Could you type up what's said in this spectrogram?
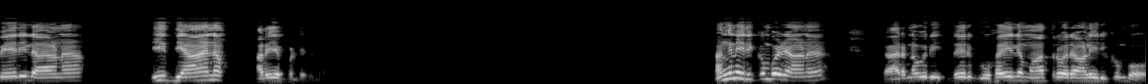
പേരിലാണ് ഈ ധ്യാനം അറിയപ്പെട്ടിരുന്നത്. അങ്ങനെ ഇരിക്കുമ്പോഴാണ് കാരണം ഒരു ഇതൊരു ഗുഹയിൽ മാത്രം ഒരാൾ ഇരിക്കുമ്പോൾ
